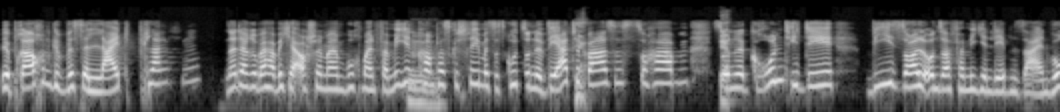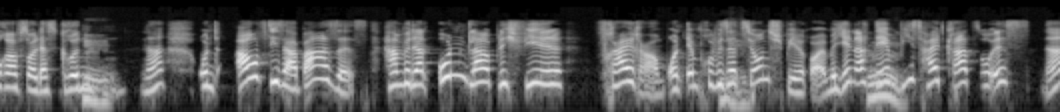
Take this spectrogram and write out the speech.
wir brauchen gewisse Leitplanken. Ne, darüber habe ich ja auch schon in meinem Buch Mein Familienkompass geschrieben. Es ist gut, so eine Wertebasis zu haben, so Ja. eine Grundidee, wie soll unser Familienleben sein? Worauf soll das gründen? Ne? Und auf dieser Basis haben wir dann unglaublich viel Freiraum und Improvisationsspielräume, je nachdem, Mhm. wie es halt gerade so ist. Ne?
